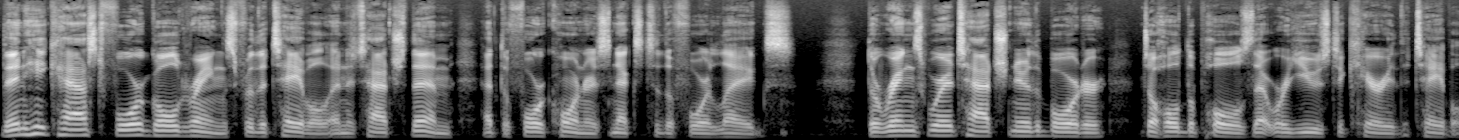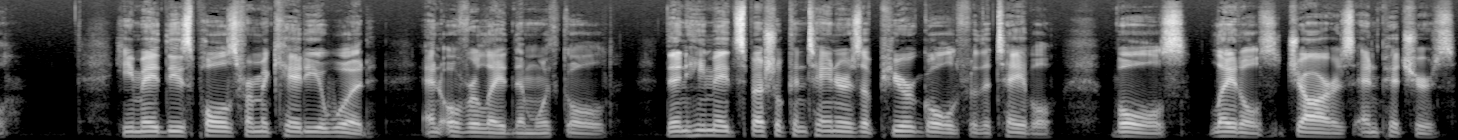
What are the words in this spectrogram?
Then he cast four gold rings for the table and attached them at the four corners next to the four legs. The rings were attached near the border to hold the poles that were used to carry the table. He made these poles from acacia wood and overlaid them with gold. Then he made special containers of pure gold for the table, bowls, ladles, jars, and pitchers,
